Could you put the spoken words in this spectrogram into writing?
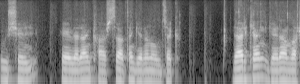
Bu şey evlerden karşı zaten gelen olacak. Derken gelen var.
